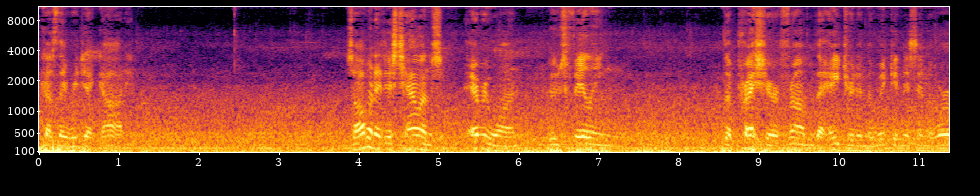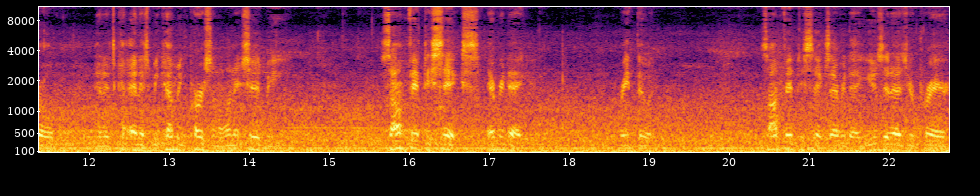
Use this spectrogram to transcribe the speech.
because they reject God even. So I want to just challenge everyone who's feeling the pressure from the hatred and the wickedness in the world, and it's and it's becoming personal, and it should be. Psalm 56 every day. Read through it. Psalm 56 every day. Use it as your prayer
